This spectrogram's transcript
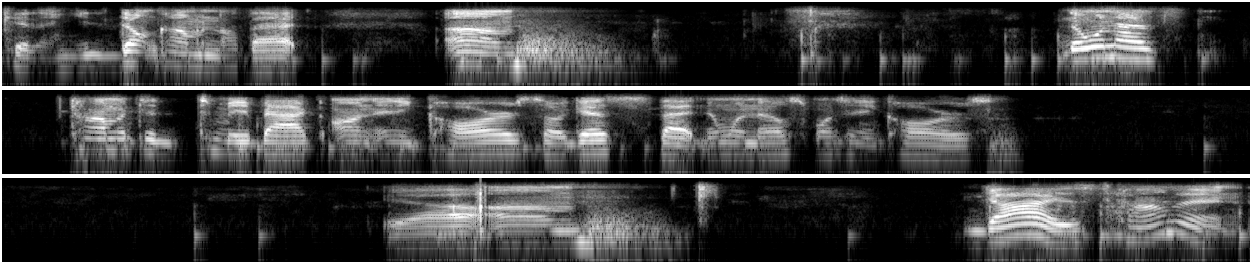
Kidding, you don't comment on that. Um, no one has commented to me back on any cars, so I guess that no one else wants any cars. Yeah, um, guys, comment.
